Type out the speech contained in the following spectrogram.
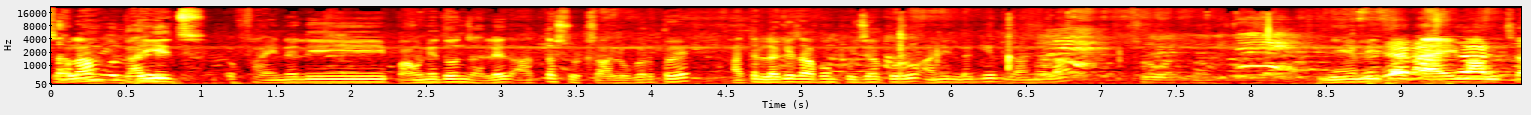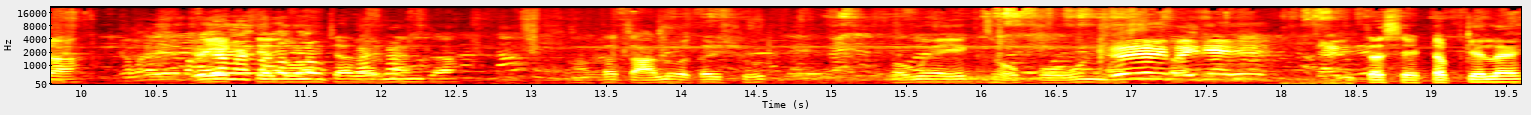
चला गाईज फायनली पावणे दोन झालेत. आता शूट चालू करतोय. आता लगेच आपण पूजा करू आणि लगेच गाण्याला नेहमीचा टाईम आमचा एक ते दोनच्या दरम्यानचा. आता चालू होतं शूट बघूया एक झोप होऊन इथं सेटअप केलंय.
